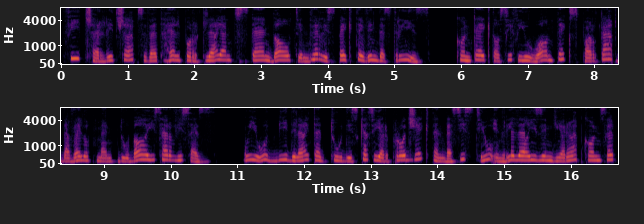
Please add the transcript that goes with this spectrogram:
feature-rich apps that help our clients stand out in their respective industries. Contact us if you want expert app development Dubai services. We would be delighted to discuss your project and assist you in realizing your app concept.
